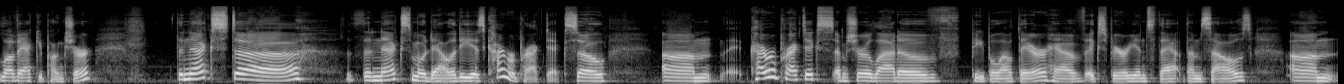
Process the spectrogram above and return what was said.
Love acupuncture. The next uh, the next modality is chiropractic. So um, chiropractics, I'm sure a lot of people out there have experienced that themselves. Um,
